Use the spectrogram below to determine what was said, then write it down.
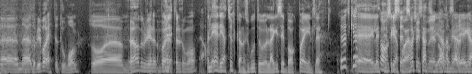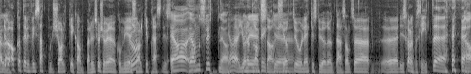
Men eh, det blir bare ett eller to mål, så eh, Ja, det blir bare ett eller to mål. ja. Men er de her tyrkerne så gode til å legge seg bakpå, egentlig? Jeg vet ikke. Jeg er litt usikker ikke på. Jeg har så ikke sett så jævla mye av det, jeg Ja, det var akkurat det vi fikk sett mot Sjalke-kampen. Husker ikke det, hvor mye Jo. Schalke presset de? Ja, ja, mot slutten, ja. Ja, ja, Julian Draxler fikk, eh, kjørte jo lekestue rundt der, sant? så uh, de skal nok få slite Ja,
